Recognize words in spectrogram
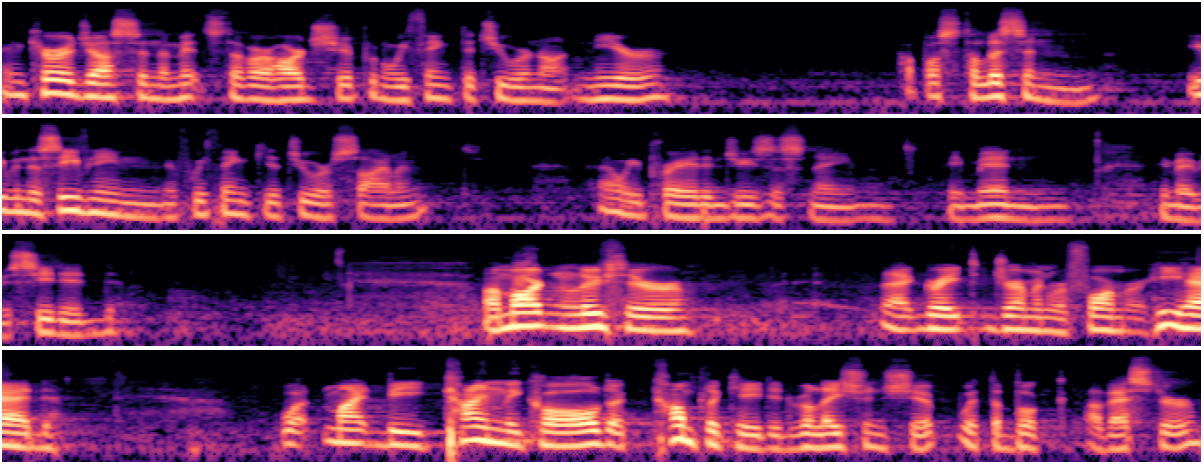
Encourage us in the midst of our hardship when we think that you are not near. Help us to listen, even this evening, if we think that you are silent. And we pray it in Jesus' name. Amen. You may be seated. Uh, Martin Luther, that great German reformer, he had what might be kindly called a complicated relationship with the book of Esther.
